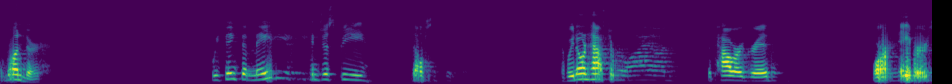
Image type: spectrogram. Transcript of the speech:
I wonder we think that maybe if we can just be self-sufficient, if we don't have to rely the power grid or our neighbors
